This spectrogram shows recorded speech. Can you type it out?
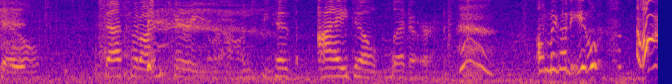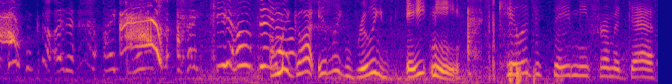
So that's what I'm carrying around because I don't litter. Oh my god, ew! Oh god, I killed, I killed it! Oh my god, it like really ate me. Kaila just saved me from a death.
